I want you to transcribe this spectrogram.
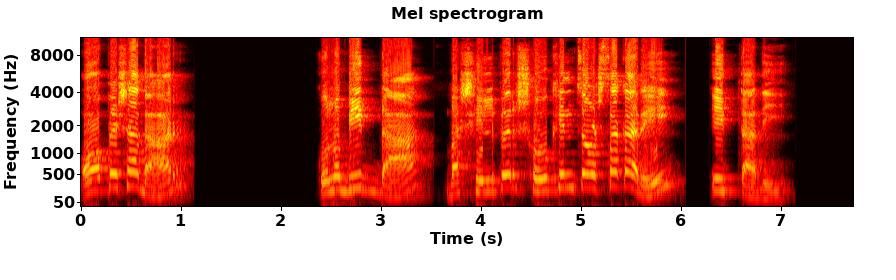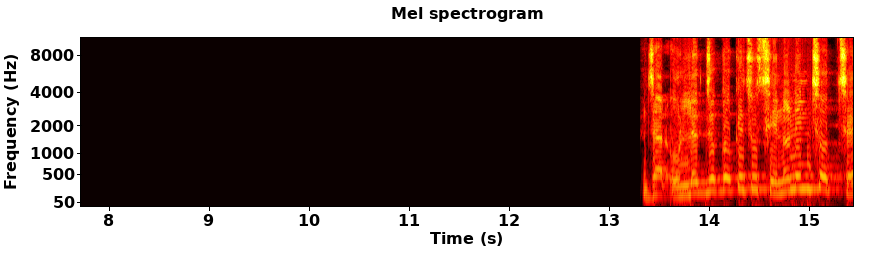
অপেশাদার কোনো বিদ্যা বা শিল্পের শৌখিন চর্চাকারী ইত্যাদি। যার উল্লেখযোগ্য কিছু সিনোনিমস হচ্ছে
